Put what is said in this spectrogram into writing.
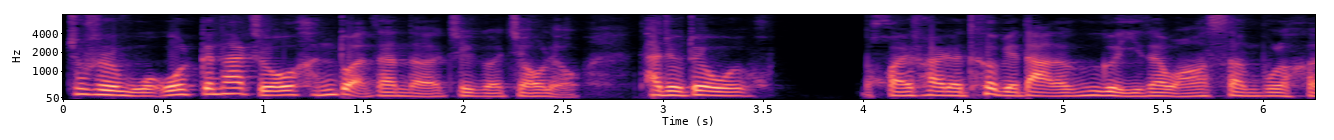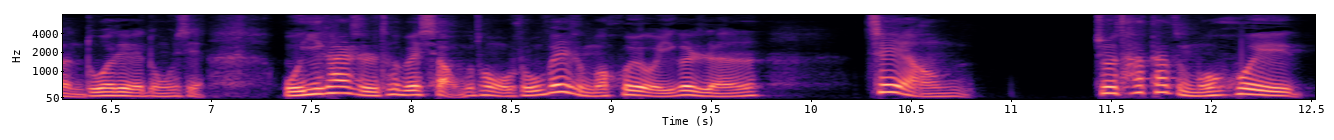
就是我我跟他只有很短暂的这个交流，他就对我怀揣着特别大的恶意，在网上散布了很多这些东西。我一开始特别想不通，我说为什么会有一个人这样，就是他他怎么会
